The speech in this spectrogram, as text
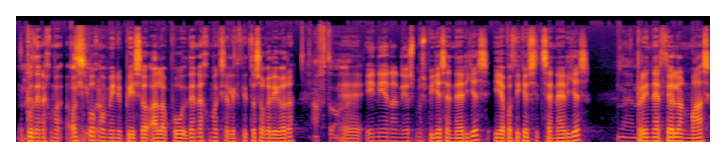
ναι, που δεν έχουμε, όχι που έχουμε μείνει πίσω, αλλά που δεν έχουμε εξελιχθεί τόσο γρήγορα. Αυτό, ε, είναι οι ανανεώσιμες πηγές ενέργειας, η αποθήκευση της ενέργειας. Ναι, ναι. Πριν έρθει ο Elon Musk,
